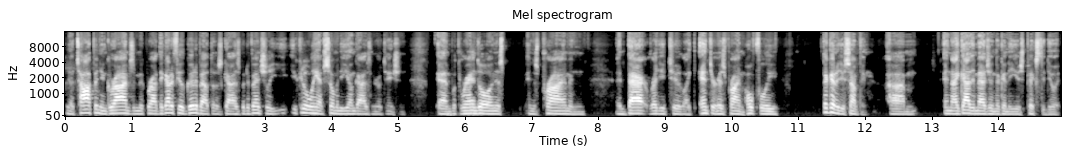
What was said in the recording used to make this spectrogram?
you know Toppin and Grimes and McBride. They got to feel good about those guys, but eventually you, you can only have so many young guys in rotation. And with Randle and his in his prime and and Barrett ready to like enter his prime, hopefully they're going to do something. Um, and I got to imagine they're going to use picks to do it.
